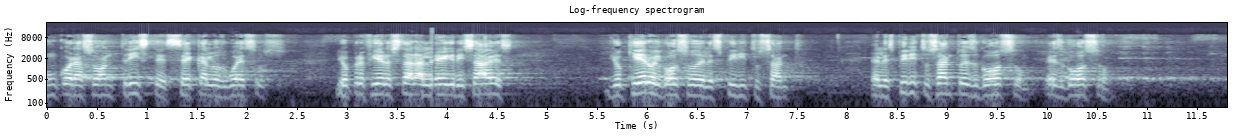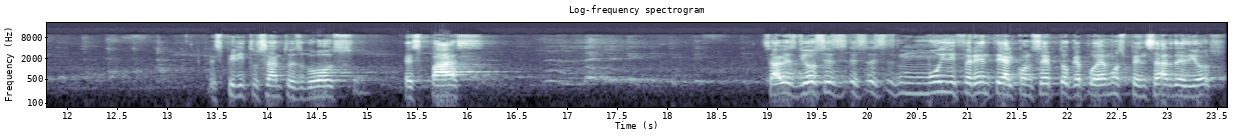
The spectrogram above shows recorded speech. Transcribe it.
un corazón triste seca los huesos. Yo prefiero estar alegre y sabes, yo quiero el gozo del Espíritu Santo. El Espíritu Santo es gozo, es gozo. El Espíritu Santo es gozo es paz. Sabes, Dios es, muy diferente al concepto que podemos pensar de Dios.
